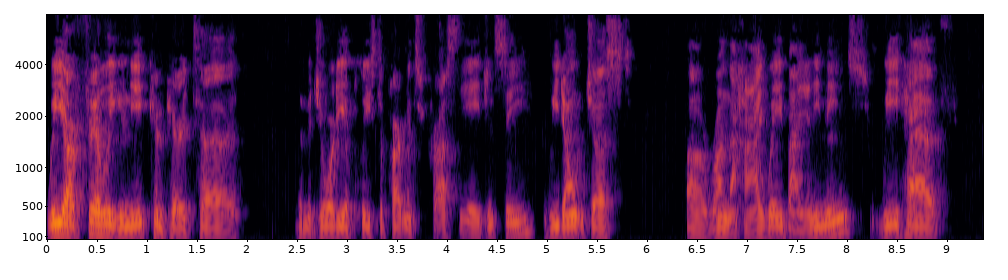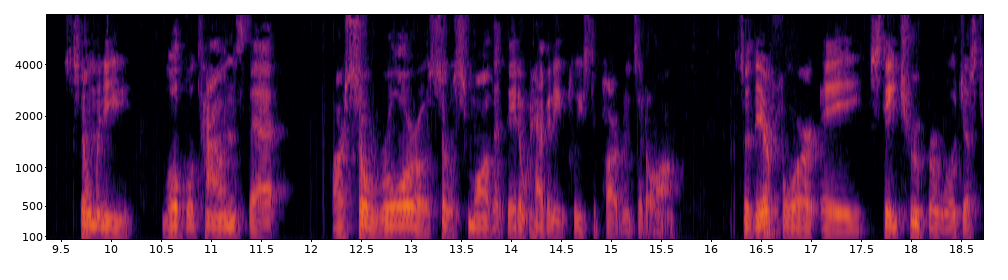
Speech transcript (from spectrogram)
we are fairly unique compared to the majority of police departments across the agency. We don't just uh, run the highway by any means. We have so many local towns that are so rural or so small that they don't have any police departments at all. So therefore, a state trooper will just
